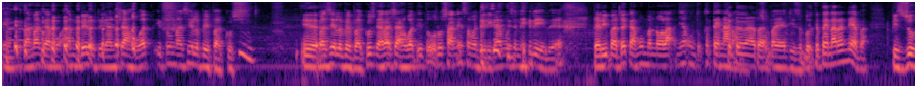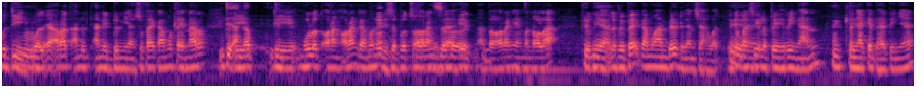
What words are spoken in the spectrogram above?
yang pertama kamu ambil dengan syahwat itu masih lebih bagus Iya. masih lebih bagus karena syahwat itu urusannya sama diri kamu sendiri itu ya daripada kamu menolaknya untuk ketenaran, Ketenaran. supaya disebut ketenaran ini apa bizuhdi Hmm. wal i'rad anid dunia supaya kamu tenar Dianggap di, di mulut orang-orang kamu ini disebut seorang zahid atau orang yang menolak dunia. Dunia. Lebih baik kamu ambil dengan syahwat. Itu Iya. masih lebih ringan Oke. penyakit hatinya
